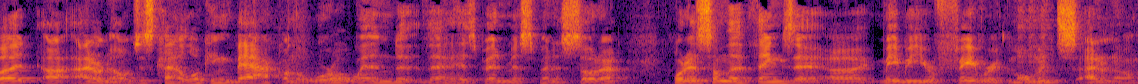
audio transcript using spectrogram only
But uh, I don't know, just kind of looking back on the whirlwind that has been Miss Minnesota, What are some of the things that uh, maybe your favorite moments? I don't know.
